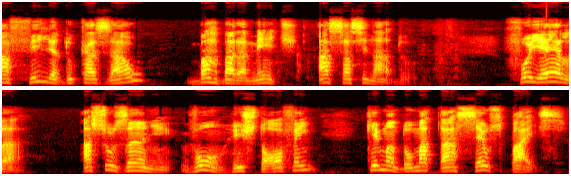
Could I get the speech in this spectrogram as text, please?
a filha do casal barbaramente assassinado. Foi ela, a Suzanne von Richthofen, que mandou matar seus pais.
